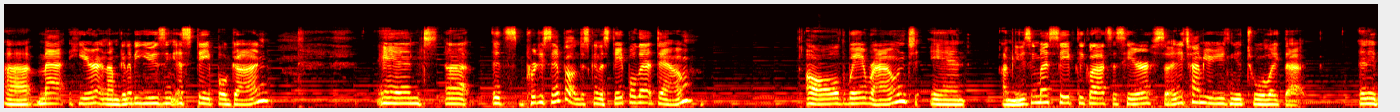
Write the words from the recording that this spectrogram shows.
uh, mat here and I'm going to be using a staple gun and uh, it's pretty simple I'm just going to staple that down all the way around and I'm using my safety glasses here so anytime you're using a tool like that any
